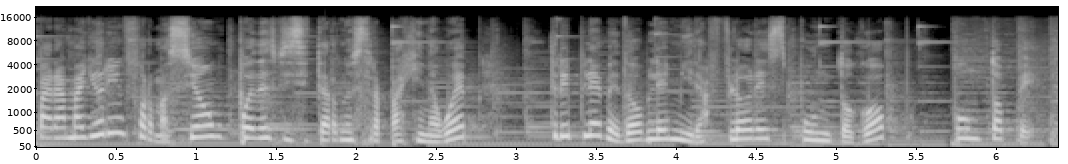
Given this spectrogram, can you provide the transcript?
Para mayor información puedes visitar nuestra página web www.miraflores.gov.p.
